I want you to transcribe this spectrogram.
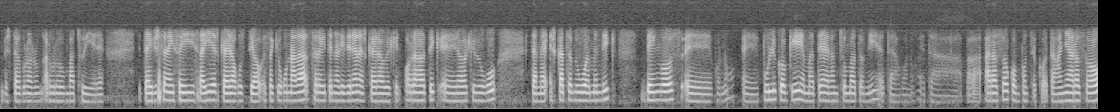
beste arduradun batzuei ere. Eta iristen nahi zai, zai eskaera guzti hau, ezakiguna da zer egiten ari diren eskaera hauekin. Horregatik e, erabaki dugu, eta eskatzen dugu hemendik, bengoz, e, bueno, e, publikoki ematea erantzun bat honi, eta, bueno, eta ba, arazo konpontzeko. Eta gaina arazo hau,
